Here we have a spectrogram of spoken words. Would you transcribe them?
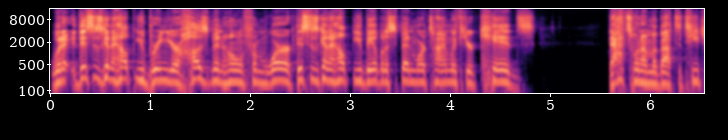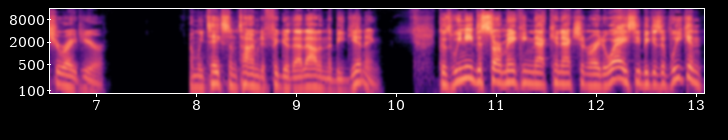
What, this is going to help you bring your husband home from work. This is going to help you be able to spend more time with your kids. That's what I'm about to teach you right here. And we take some time to figure that out in the beginning because we need to start making that connection right away. See, because if we can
